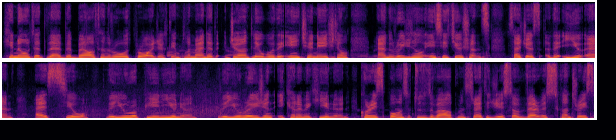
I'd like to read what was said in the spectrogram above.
He noted that the Belt and Road project implemented jointly with the international and regional institutions such as the UN, SCO, the European Union, the Eurasian Economic Union, corresponds to the development strategies of various countries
